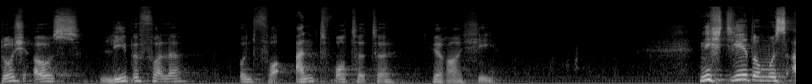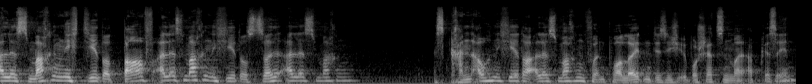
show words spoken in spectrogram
durchaus liebevolle und verantwortete Hierarchie. Nicht jeder muss alles machen, nicht jeder darf alles machen, nicht jeder soll alles machen. Es kann auch nicht jeder alles machen, von ein paar Leuten, die sich überschätzen, mal abgesehen.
